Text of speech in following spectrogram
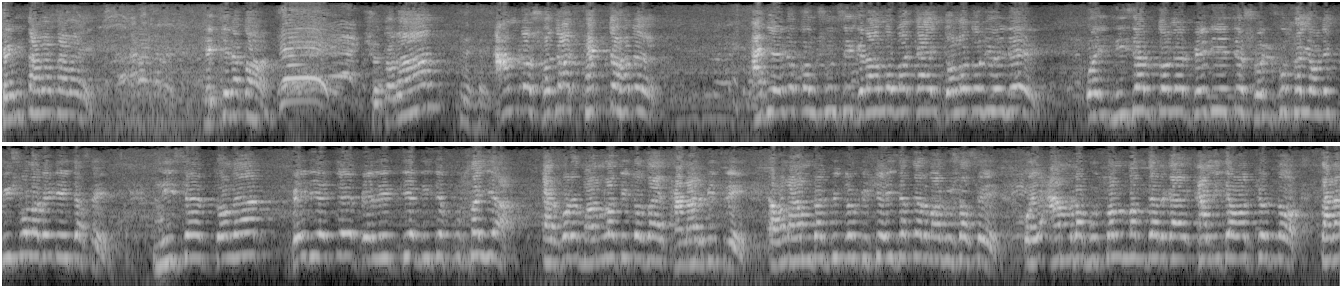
পেরি তারা তারে ঠিক কীরকম সুতরাং আমরা সজাগ থাকতে হবে। আজ এরকম শুনছি গ্রাম এলাকায় দলাদলি হইলে ওই নিজের দলের বেরিয়েছে শরীফুসাই অনেক বিশলা বেরিয়েছে। নিজের দলের বেরিয়েছে বেলির দিয়ে নিজে পুষাইয়া তারপরে মামলা দিতে যায় থানার ভিতরে। এখন আমরা ভিতরে কিছু এই জাতের মানুষ আছে। ওই আমরা মুসলমানদের গায়ে কালি দেওয়ার জন্য তারা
